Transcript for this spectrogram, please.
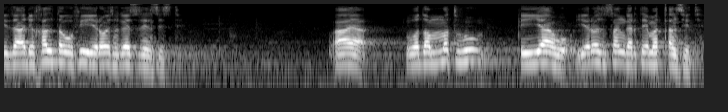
إذا أدخلته فيه يروي سنسست. آية. وضمته إياه. يروي سنغرتي متأنست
